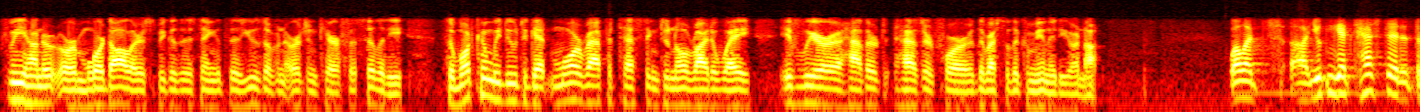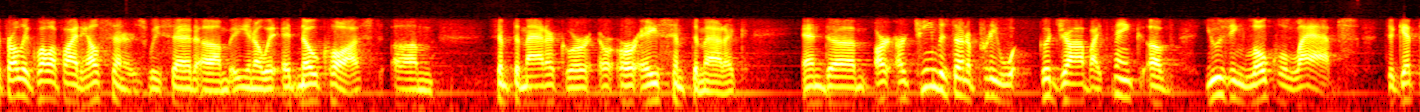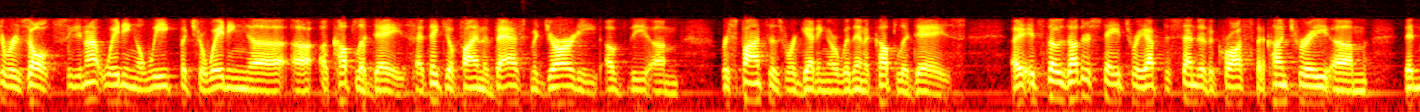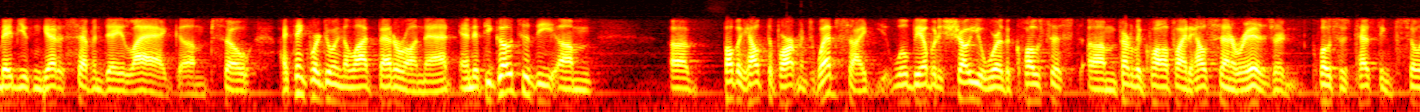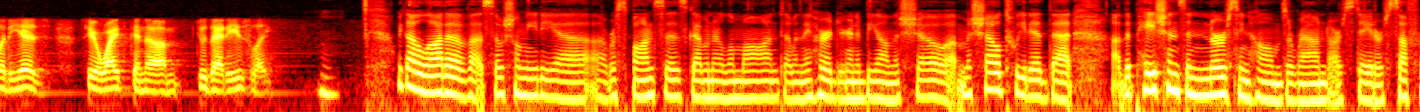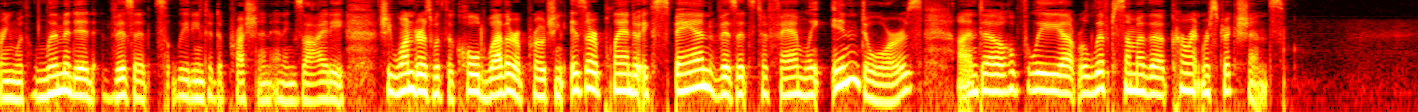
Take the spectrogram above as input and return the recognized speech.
300 or more dollars because they're saying it's the use of an urgent care facility. So what can we do to get more rapid testing to know right away if we are a hazard hazard for the rest of the community or not? Well, it's uh, you can get tested at the federally qualified health centers. We said, um, you know, at, no cost, um, symptomatic or, or, or asymptomatic, And um, our, our team has done a pretty w- good job, I think, of using local labs to get the results. So you're not waiting a week, but you're waiting uh, a, a couple of days. I think you'll find the vast majority of the um, responses we're getting are within a couple of days. Uh, it's those other states where you have to send it across the country um, that maybe you can get a seven day lag. Um, so I think we're doing a lot better on that. And if you go to the um, uh, Public Health Department's website, we'll be able to show you where the closest um, federally qualified health center is or closest testing facility is so your wife can um, do that easily. We got a lot of uh, social media uh, responses, Governor Lamont, uh, when they heard you're going to be on the show. Uh, Michelle tweeted that uh, the patients in nursing homes around our state are suffering with limited visits, leading to depression and anxiety. She wonders, with the cold weather approaching, is there a plan to expand visits to family indoors and hopefully lift some of the current restrictions?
